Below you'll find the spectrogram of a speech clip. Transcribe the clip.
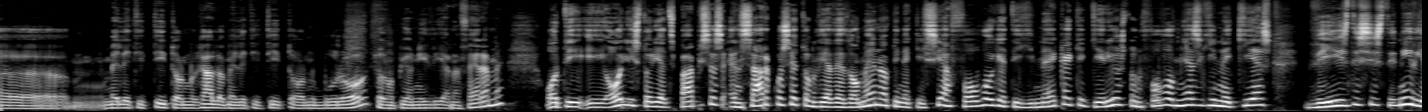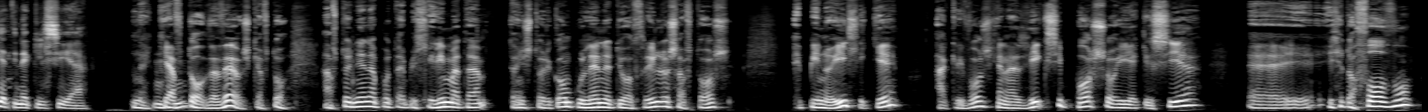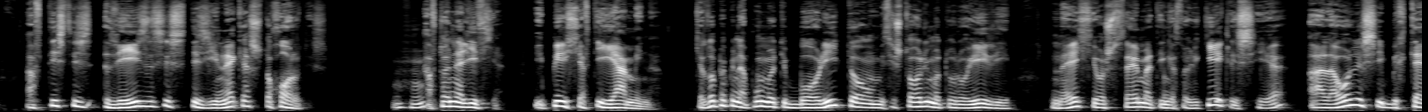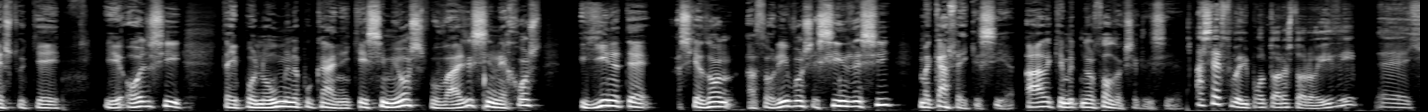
μελετητή, τον Γάλλο μελετητή τον Μπουρό, τον οποίον ήδη αναφέραμε, ότι η, όλη η ιστορία της Πάπισσας ενσάρκωσε τον διαδεδομένο από την Εκκλησία φόβο για τη γυναίκα και κυρίως τον φόβο μιας γυναικείας διείσδυσης στην ίδια την Εκκλησία. Ναι, και αυτό, βεβαίως και αυτό. Αυτό είναι ένα από τα επιχειρήματα των ιστορικών που λένε ότι ο θρύλος αυτός επινοήθηκε ακριβώς για να δείξει πόσο η Εκκλησία ε, είχε το φόβο αυτής της διείσδυσης της γυναίκας στο χώρο της. Αυτό είναι αλήθεια. Υπήρχε αυτή η άμυνα. Και εδώ πρέπει να πούμε ότι μπορεί το μυθιστόρημα του Ροίδη να έχει ως θέμα την Καθολική Εκκλησία, αλλά όλες οι μπηχτές του και όλες οι, τα υπονοούμενα που κάνει και οι σημειώσεις που βάζει συνεχώς γίνεται σχεδόν αθορύβως η σύνδεση με κάθε εκκλησία, άρα και με την Ορθόδοξη Εκκλησία. Ας έρθουμε λοιπόν τώρα στο Ροίδη.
